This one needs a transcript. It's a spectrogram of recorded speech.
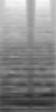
You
